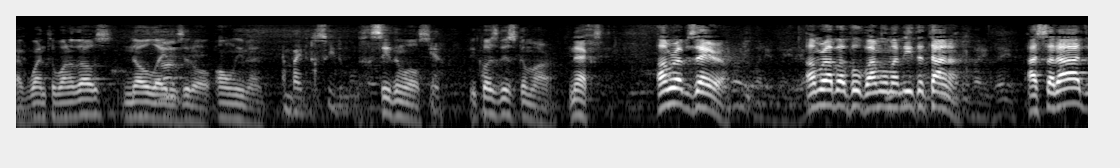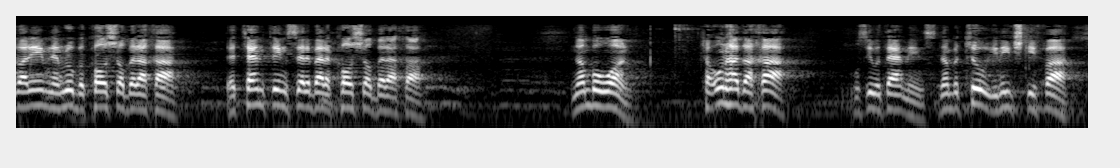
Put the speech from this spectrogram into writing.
I went to one of those. No ladies at all. Only men. And by the Chassidim also. See them also. Yeah. Because this Gemara. Next. Amr Abzera. Amr Abavu. Amr Matnita Tana. Asara dvarim nemru b'kol shel beracha. There are ten things said about a kol shel beracha. Number one, ta'un hadacha. We'll see what that means. Number two, you need shtifa.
